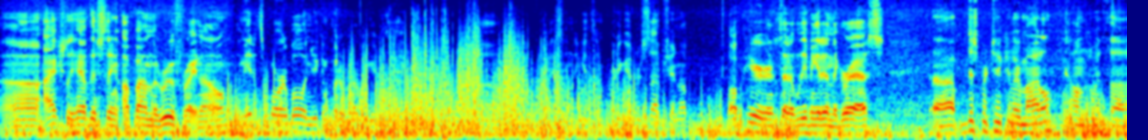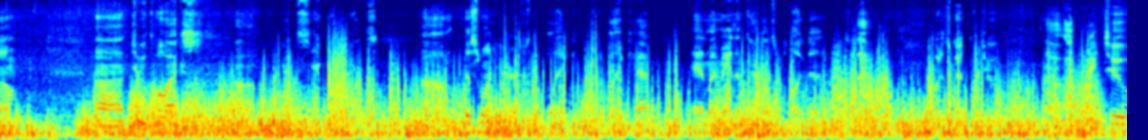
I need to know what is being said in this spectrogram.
uh, I actually have this thing up on the roof right now. I mean it's portable and you can put it wherever you'd like. Uh, I seem to get some pretty good reception up, up here instead of leaving it in the grass. Uh, this particular model comes with um, uh, two coax uh, ports, input ports. Um, this one here is just a blank, just a blank cap, and my main antenna is plugged in to that. But it's good to uh, operate two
